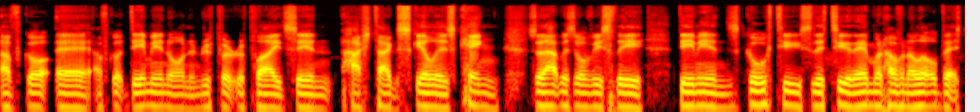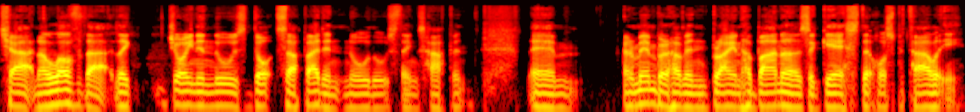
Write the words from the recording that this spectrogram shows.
I've got uh, I've got Damian on," and Rupert replied saying, "Hashtag skill is king." So that was obviously Damian's go-to. So the two of them were having a little bit of chat, and I love that. Like joining those dots up. I didn't know those things happened. Um, I remember having Bryan Habana as a guest at Hospitality,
